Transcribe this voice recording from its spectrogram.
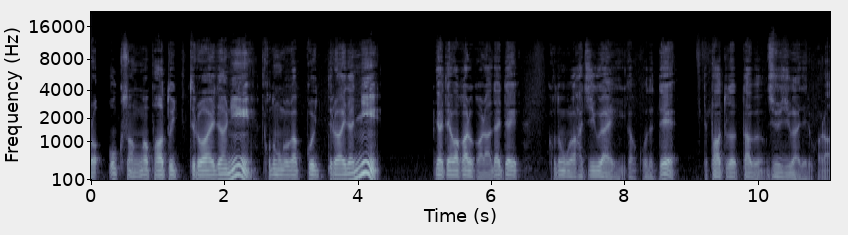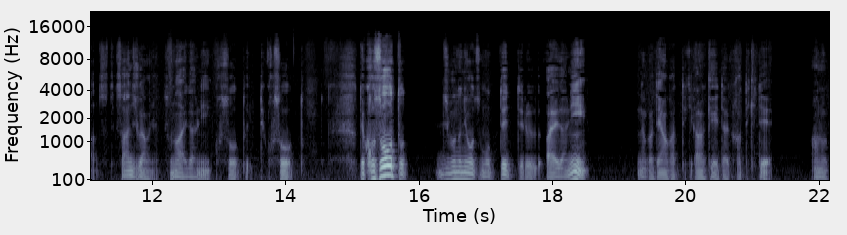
ら、奥さんがパート行ってる間に、子供が学校行ってる間に、だいたいわかるから、だいたい子供が8時ぐらい学校出て、で、パートだと多分10時ぐらい出るから、つって3時ぐらいまで、その間にこそっと行って、こそっと。で、こそっと自分の荷物持ってってる間に、なんか電話かかってきて、あの、携帯かかってきて、あの、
